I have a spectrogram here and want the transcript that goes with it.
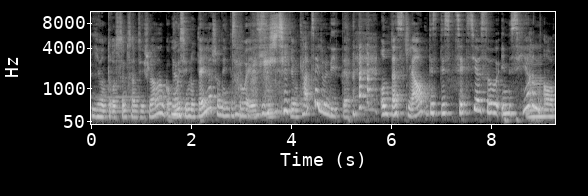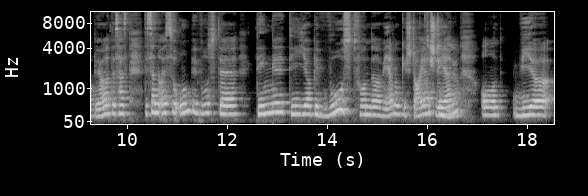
Ja, und trotzdem sind sie schlank, obwohl Ja. sie Nutella schon in der Früh essen. Die haben keine Zellulite. Und das glaub, das, das setzt ja so im Hirn ab, ja. Das heißt, das sind alles so unbewusste Dinge, die ja bewusst von der Werbung gesteuert stimmt, werden. Und wir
